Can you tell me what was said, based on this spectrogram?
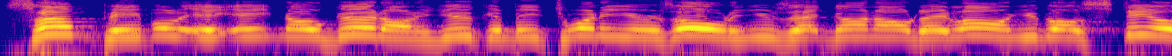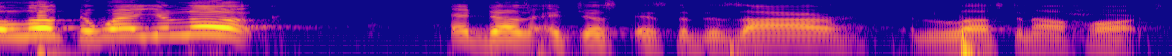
some people, it ain't no good on you. You can be 20 years old and use that gun all day long. You're going to still look the way you look. It doesn't, it just, it's the desire and lust in our hearts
